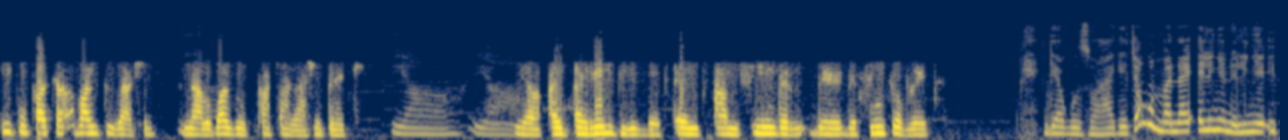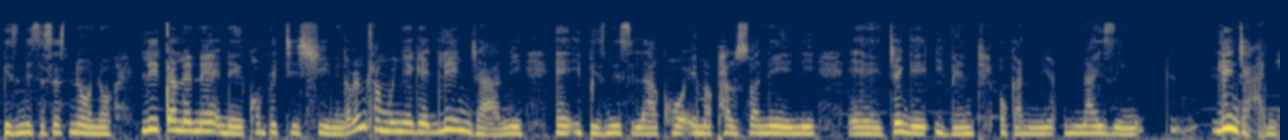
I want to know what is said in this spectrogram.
if uphatha abantu kahle nabo bazokuphatha kahle back. Ya ya. Yeah i, I really believe that and i'm seeing the, the, the fruits of that. Ngiyakuzwa-ke. Njengobana elinye nelinye ibhizinisi sesinono liqalene ne-competition. Ngabe mhlawumunye-ke linjani eh, ibhizinisi lakho emaphaliswaneni eh, njenge-event organizing? Linjani?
